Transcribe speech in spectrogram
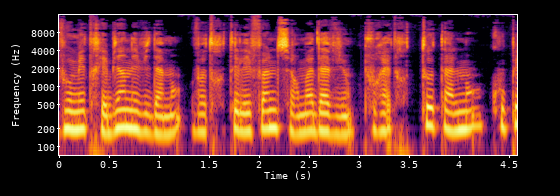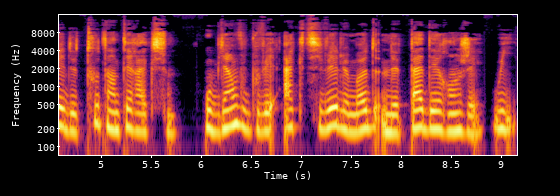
Vous mettrez bien évidemment votre téléphone sur mode avion pour être totalement coupé de toute interaction. Ou bien vous pouvez activer le mode ne pas déranger. Oui,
